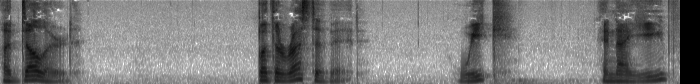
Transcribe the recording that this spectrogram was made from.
a dullard. But the rest of it, weak and naive?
